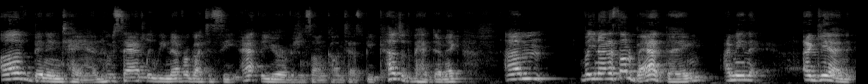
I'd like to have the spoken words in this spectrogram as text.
of Ben and Tan, who sadly we never got to see at the Eurovision Song Contest because of the pandemic. Um, but you know, that's not a bad thing. I mean, again,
